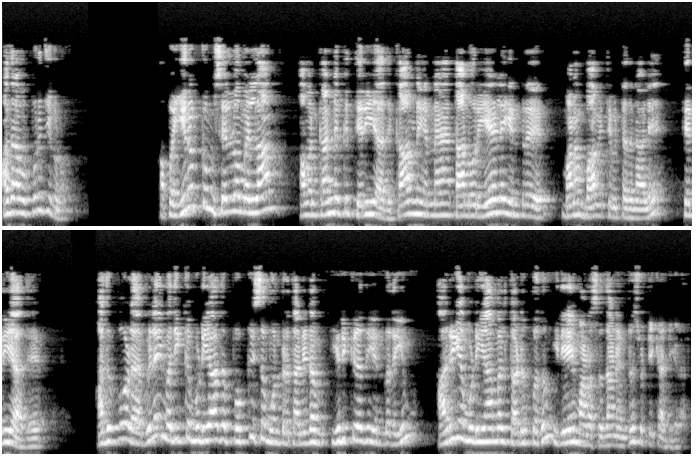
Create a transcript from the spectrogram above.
அதை நம்ம புரிஞ்சுக்கணும். அப்ப இருக்கும் செல்வம் எல்லாம் அவன் கண்ணுக்கு தெரியாது. காரணம் என்ன? தான் ஒரு ஏழை என்று மனம் பாவித்து விட்டதனாலே தெரியாது. அதுபோல விலை மதிக்க முடியாத பொக்கிஷம் ஒன்று தன்னிடம் இருக்கிறது என்பதையும் அறிய முடியாமல் தடுப்பதும் இதே மனசுதான் என்று சுட்டிக்காட்டுகிறார்.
